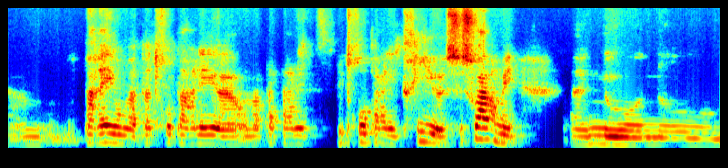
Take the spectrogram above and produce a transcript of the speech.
Euh, pareil, on va pas trop parler, on va pas parler trop parler tri ce soir, mais nos, nos,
